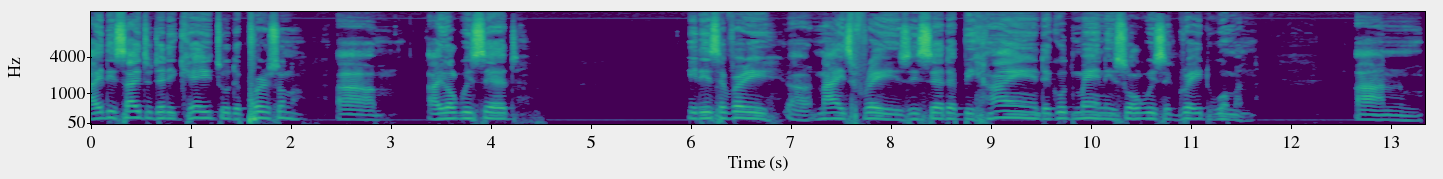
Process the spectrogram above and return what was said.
I decided to dedicate to the person um, I always said it is a very uh, nice phrase. He said that behind a good man is always a great woman. And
